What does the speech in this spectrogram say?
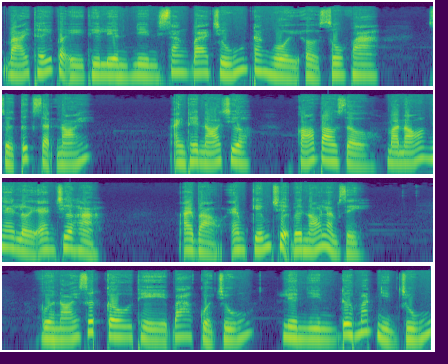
Bái thấy vậy thì liền nhìn sang ba chú đang ngồi ở sofa, rồi tức giận nói, Anh thấy nó chưa? Có bao giờ mà nó nghe lời em chưa hả? Ai bảo em kiếm chuyện với nó làm gì? Vừa nói dứt câu thì ba của chú liền nhìn, đưa mắt nhìn chú,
